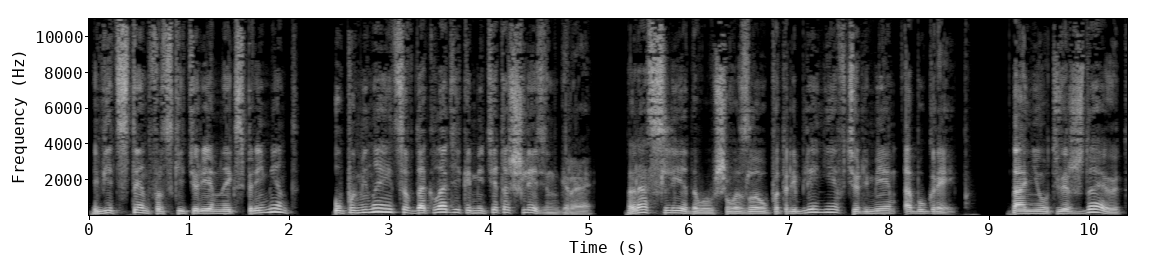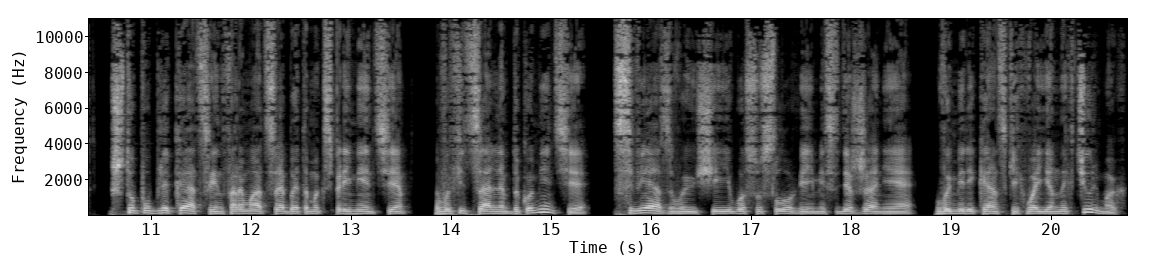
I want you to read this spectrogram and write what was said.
ведь Стэнфордский тюремный эксперимент упоминается в докладе комитета Шлезингера расследовавшего злоупотребление в тюрьме Абу-Грейб. Они утверждают, что публикация информации об этом эксперименте в официальном документе, связывающей его с условиями содержания в американских военных тюрьмах,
